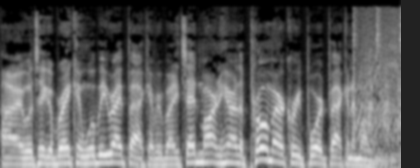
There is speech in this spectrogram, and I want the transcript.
all right, we'll take a break and we'll be right back, everybody. It's Ed Martin here on the Pro America Report. Back in a moment.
